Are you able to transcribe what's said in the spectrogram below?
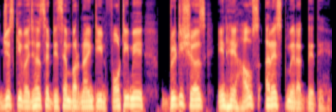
जिसकी वजह से दिसंबर 1940 में ब्रिटिशर्स इन्हें हाउस अरेस्ट में रख देते हैं।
